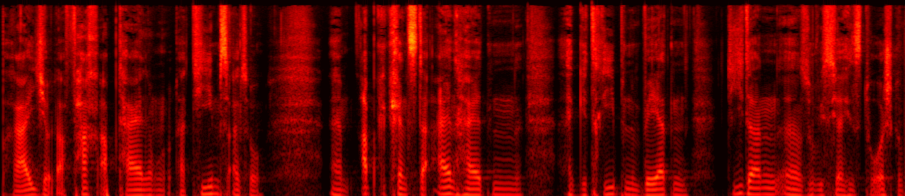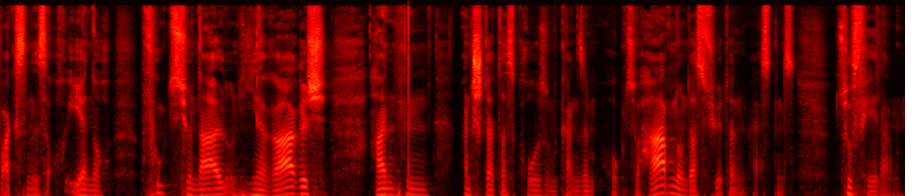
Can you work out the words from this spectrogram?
Bereiche oder Fachabteilungen oder Teams, also ähm, abgegrenzte Einheiten äh, getrieben werden, die dann, äh, so wie es ja historisch gewachsen ist, auch eher noch funktional und hierarchisch handeln, anstatt das Große und Ganze im Auge zu haben. Und das führt dann meistens zu Fehlern.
